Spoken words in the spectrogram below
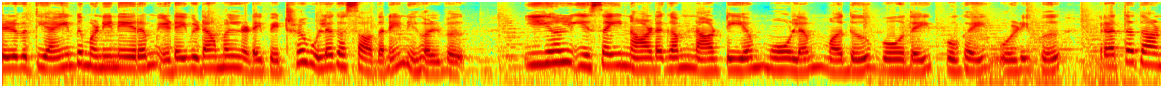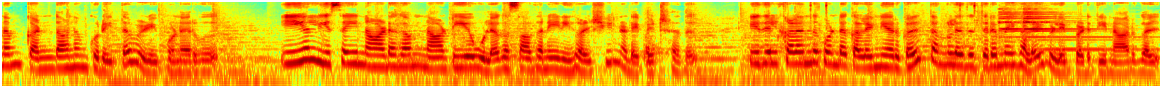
எழுபத்தி ஐந்து மணி நேரம் இடைவிடாமல் நடைபெற்ற உலக சாதனை நிகழ்வு. இயல் இசை நாடகம் நாட்டியம் மூலம் மது போதை புகை ஒழிப்பு இரத்த தானம் கண்தானம் குறித்த விழிப்புணர்வு. இயல் இசை நாடகம் நாட்டிய உலக சாதனை நிகழ்ச்சி நடைபெற்றது. இதில் கலந்து கொண்ட கலைஞர்கள் தங்களது திறமைகளை வெளிப்படுத்தினார்கள்.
